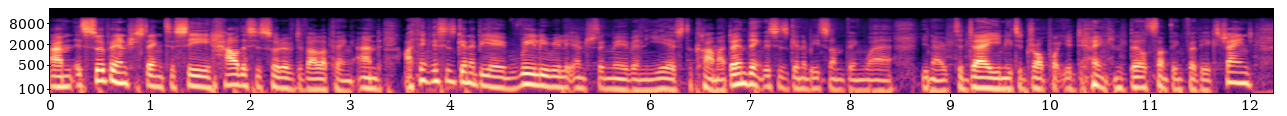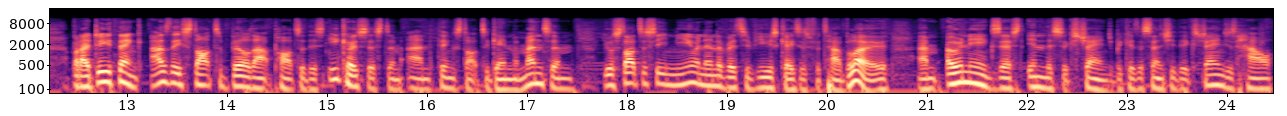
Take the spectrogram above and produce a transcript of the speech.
um, it's super interesting to see how this is sort of developing. And I think this is going to be a really, really interesting move in years to come. I don't think this is going to be something where, you know, today you need to drop what you're doing and build something for the exchange. But I do think as they start to build out parts of this ecosystem and things start to gain momentum, you'll start to see new and innovative use cases for Tableau um, only exist in this exchange because essentially the exchange is how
